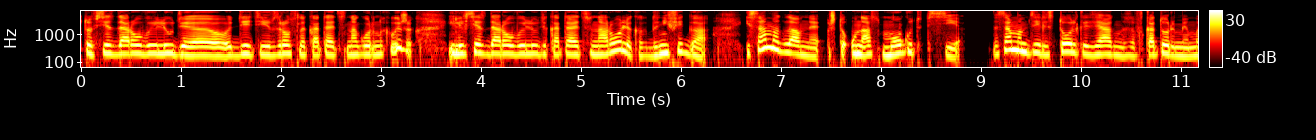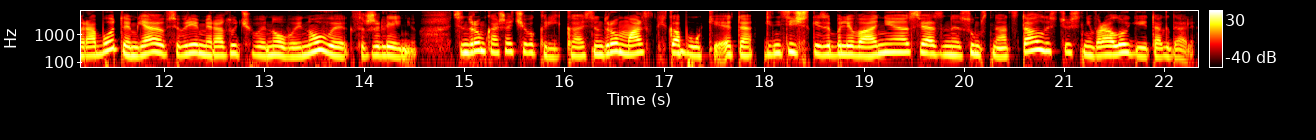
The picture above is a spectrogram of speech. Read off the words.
Что все здоровые люди, э, дети и взрослые катаются на горных лыжах, или все здоровые люди катаются на роликах, да нифига. И самое главное, что у нас могут все. На самом деле столько диагнозов, с которыми мы работаем, я все время разучиваю новые и новые, к сожалению. Синдром кошачьего крика, синдром марской кабуки – это генетические заболевания, связанные с умственной отсталостью, с неврологией и так далее.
